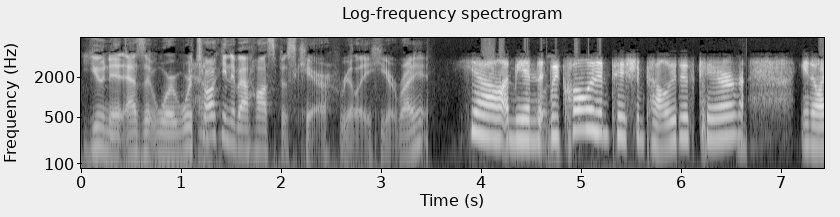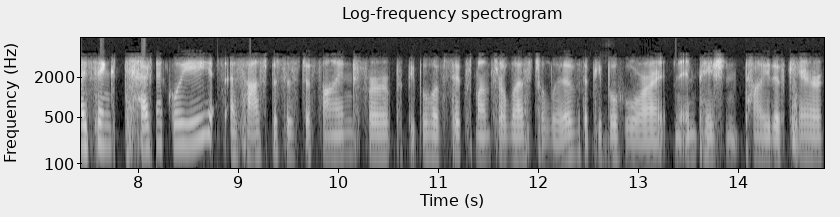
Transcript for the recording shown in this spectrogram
unit, as it were, we're talking about hospice care, really, here, right? Yeah, I mean, we call it inpatient palliative care. You know, I think technically, as hospice is defined for, for people who have six months or less to live, the people who are in inpatient palliative care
